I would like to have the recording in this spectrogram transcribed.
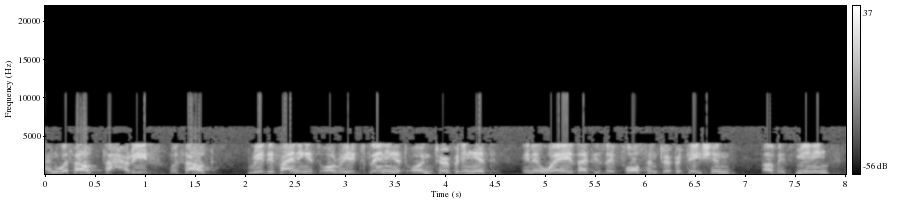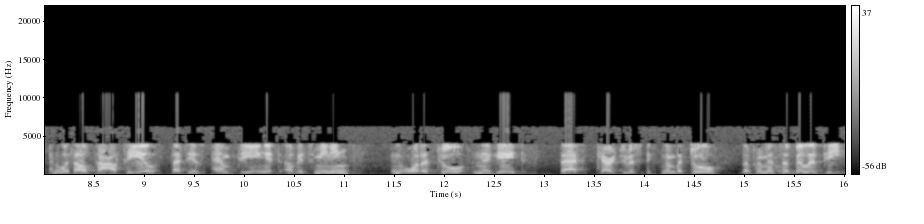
And without tahrif, without redefining it or re-explaining it or interpreting it in a way that is a false interpretation of its meaning and without ta'atil, that is emptying it of its meaning in order to negate that characteristic. Number two, the permissibility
